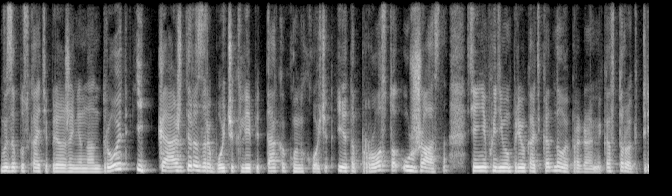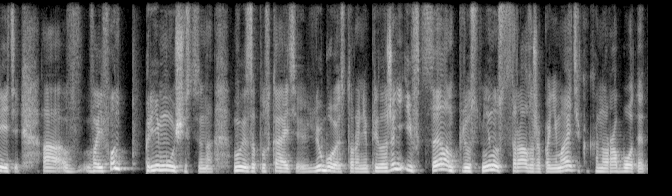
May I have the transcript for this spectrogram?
Вы запускаете приложение на Android, и каждый разработчик лепит так, как он хочет. И это просто просто ужасно. Тебе необходимо привыкать к одной программе, ко второй, к третьей. А в iPhone преимущественно вы запускаете любое стороннее приложение и в целом плюс-минус сразу же понимаете, как оно работает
